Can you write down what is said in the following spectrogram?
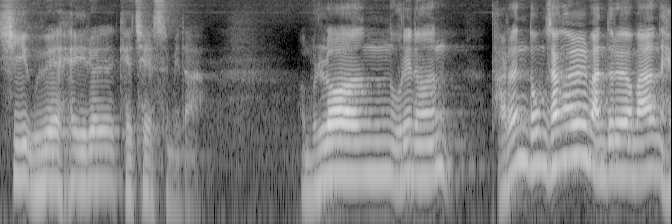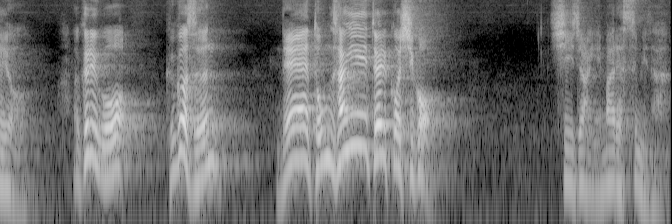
시의회 회의를 개최했습니다. 물론 우리는 다른 동상을 만들어야만 해요. 그리고 그것은 내 동상이 될 것이고 시장이 말했습니다.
